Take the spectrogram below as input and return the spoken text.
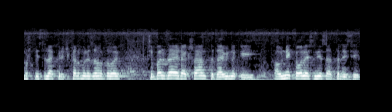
موږ په اصطلاح کریټیکل مریضان ورته وایي چې بل ځای ډاکټران تداوی نه کوي او نه کولای شي نه ساتلی شي.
